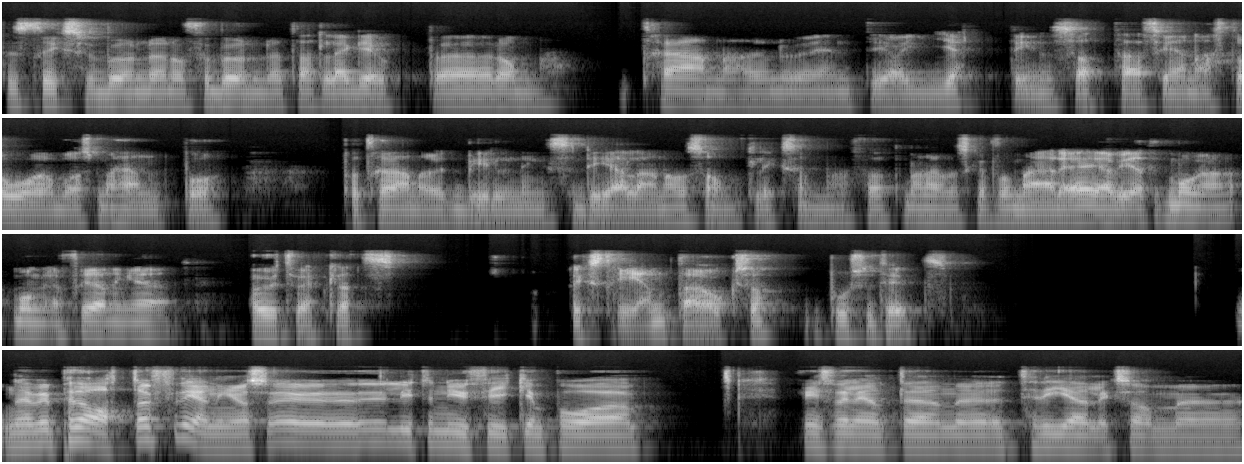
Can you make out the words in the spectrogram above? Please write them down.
distriktsförbunden och förbundet att lägga upp eh, de tränare. Nu är inte jag jätteinsatt här senaste åren vad som har hänt på, på tränarutbildningsdelarna och sånt liksom, för att man även ska få med det. Jag vet att många, många föreningar har utvecklats extremt där också, positivt. När vi pratar föreningar så är jag lite nyfiken på finns väl egentligen eh, tre liksom, eh,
